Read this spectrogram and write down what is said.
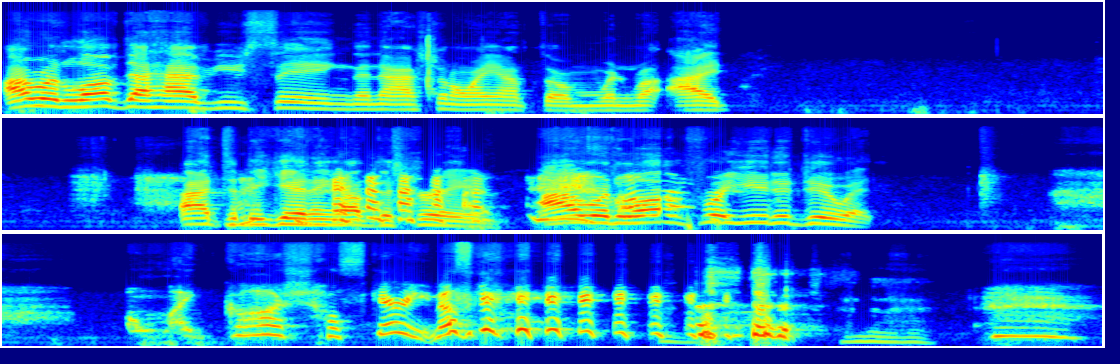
I would love to have you sing the national anthem when I at the beginning of the stream. I would Oh love for you to do it. Oh my gosh, how scary! No, just kidding.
